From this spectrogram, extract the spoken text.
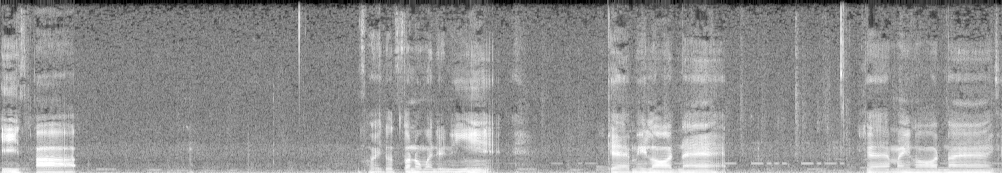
กีตาเผยต้นออกมาเดี๋ยวนี้ แกไม่รอดแน่ แกไม่รอดแน่แก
